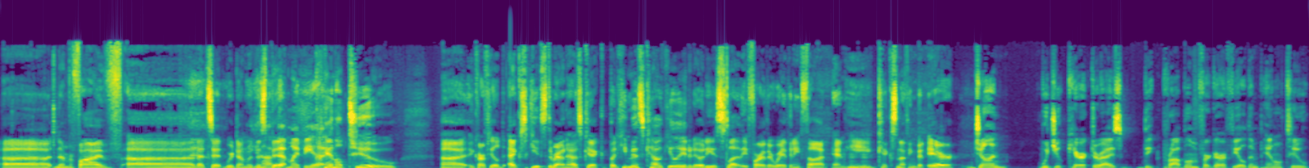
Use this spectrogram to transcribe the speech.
Uh, number five. Uh, that's it. We're done with this bit. that might be it. Panel two. Uh, Garfield executes the roundhouse kick, but he miscalculated. Odie is slightly farther away than he thought, and he Mm-hmm. kicks nothing but air. John, would you characterize the problem for Garfield in panel two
